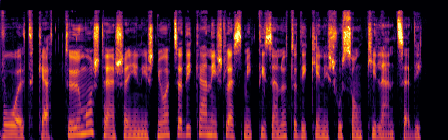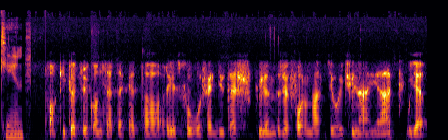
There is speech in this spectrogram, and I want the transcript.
volt kettő, most elsőjén és 8-án is lesz, még 15-én és 29-én. A kikötő koncerteket a részfúvós együttes különböző formációi csinálják. Ugye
